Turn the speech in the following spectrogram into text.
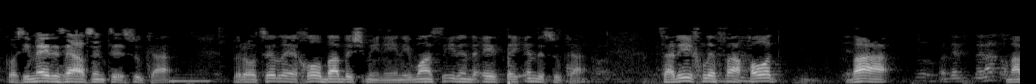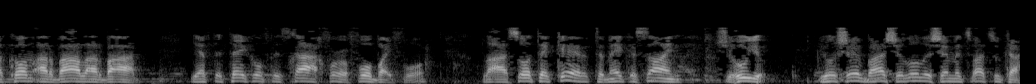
because he made his house into a sukkah, v'rotze le'echol ba b'shmini, and he wants to eat in the eighth day in the sukkah, tzarich lefachot ba makom arba'a l'arba'a. You have to take off the schach for a four by four. לעשות היכר, to make a sign, שהוא יושב בה שלא לשם מצוות סוכה.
